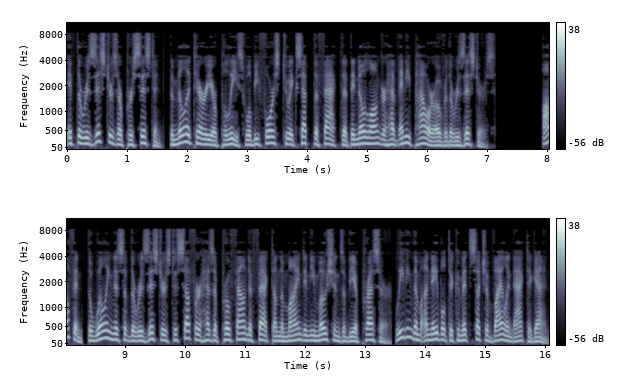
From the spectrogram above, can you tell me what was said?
If the resistors are persistent, the military or police will be forced to accept the fact that they no longer have any power over the resistors. Often, the willingness of the resistors to suffer has a profound effect on the mind and emotions of the oppressor, leaving them unable to commit such a violent act again.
